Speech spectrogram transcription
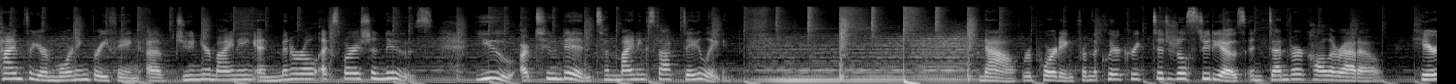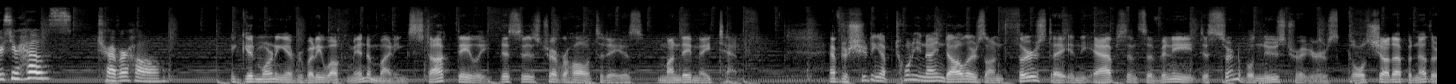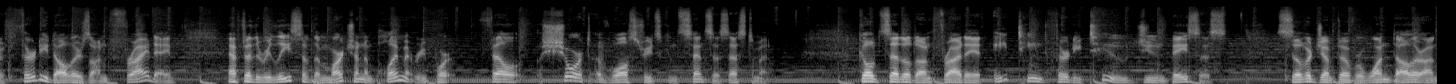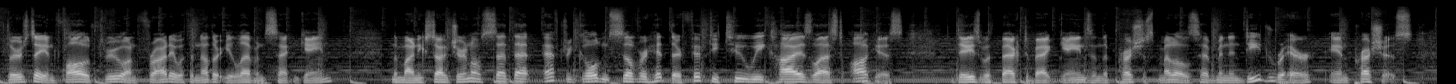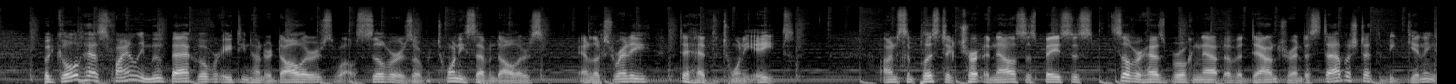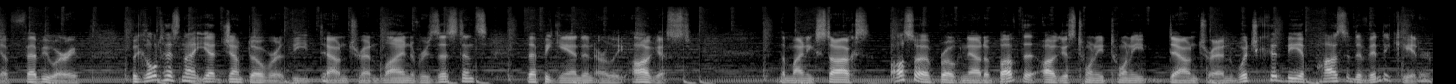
time for your morning briefing of junior mining and mineral exploration news. You are tuned in to Mining Stock Daily. Now, reporting from the Clear Creek Digital Studios in Denver, Colorado, here's your host, Trevor Hall. Good morning, everybody. Welcome into Mining Stock Daily. This is Trevor Hall. Today is Monday, May 10th. After shooting up $29 on Thursday in the absence of any discernible news triggers, gold shot up another $30 on Friday after the release of the March unemployment report fell short of Wall Street's consensus estimate. Gold settled on Friday at 1832 June basis. Silver jumped over $1 on Thursday and followed through on Friday with another 11 cent gain. The Mining Stock Journal said that after gold and silver hit their 52 week highs last August, Days with back to back gains in the precious metals have been indeed rare and precious. But gold has finally moved back over $1,800, while silver is over $27 and looks ready to head to 28. On a simplistic chart analysis basis, silver has broken out of a downtrend established at the beginning of February, but gold has not yet jumped over the downtrend line of resistance that began in early August. The mining stocks also have broken out above the August 2020 downtrend, which could be a positive indicator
